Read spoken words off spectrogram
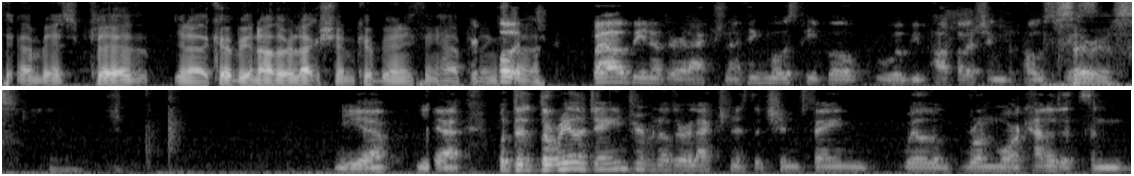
anything. I mean, it's clear that you know there could be another election, could be anything happening. Could So. well be another election. I think most people will be publishing the posters. Serious. Yeah, yeah. But the, the real danger of another election is that Sinn Féin will run more candidates and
